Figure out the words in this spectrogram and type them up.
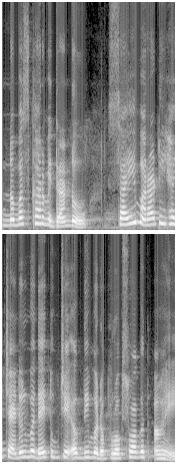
नमस्कार मित्रांनो साई मराठी ह्या चॅनलमध्ये तुमचे अगदी मनपूर्वक स्वागत आहे.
